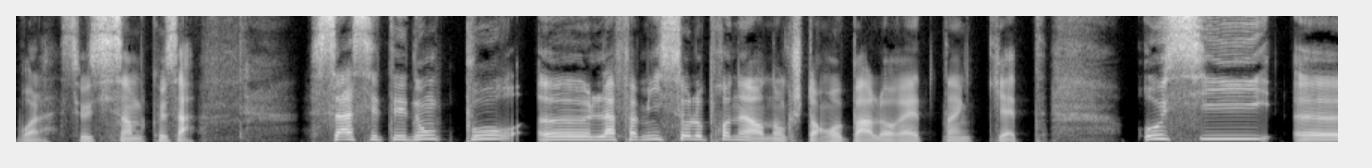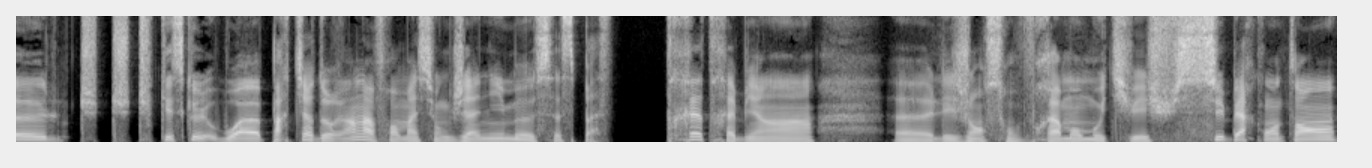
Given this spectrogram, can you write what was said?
Voilà, c'est aussi simple que ça. Ça, c'était donc pour euh, la famille solopreneur. Donc, je t'en reparlerai, t'inquiète. Aussi, euh, qu'est-ce que, à partir de rien, la formation que j'anime, ça se passe très très bien. Euh, les gens sont vraiment motivés. Je suis super content.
